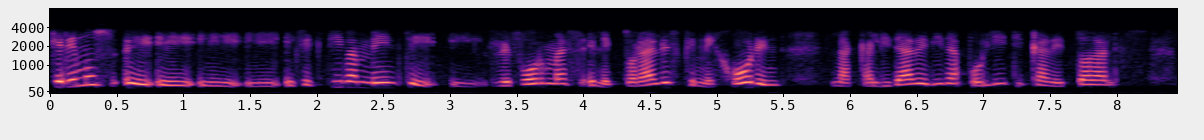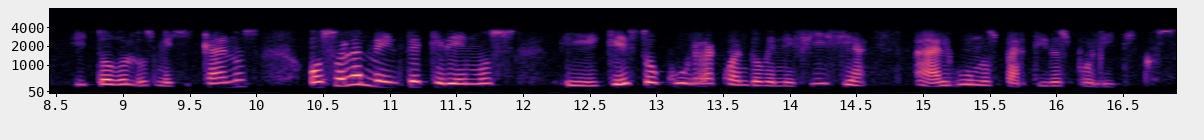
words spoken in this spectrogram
Queremos eh, eh efectivamente reformas electorales que mejoren la calidad de vida política de todas y todos los mexicanos o solamente queremos que esto ocurra cuando beneficia a algunos partidos políticos.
